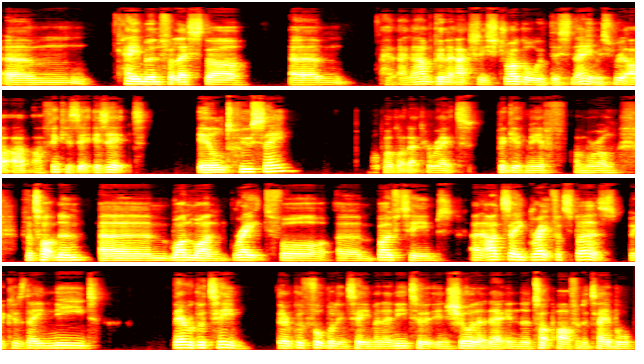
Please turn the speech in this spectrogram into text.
um, Cayman for Leicester. Um, and I'm going to actually struggle with this name. It's re- I, I, think is it is it Ild Hussein? Hope I got that correct. Forgive me if I'm wrong. For Tottenham, um, one-one, great for um, both teams, and I'd say great for Spurs because they need. They're a good team. they're a good footballing team, and they need to ensure that they're in the top half of the table.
